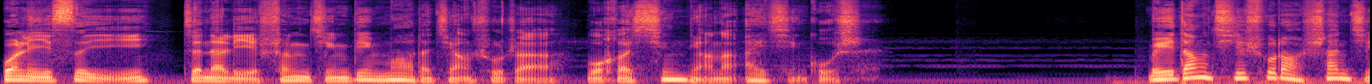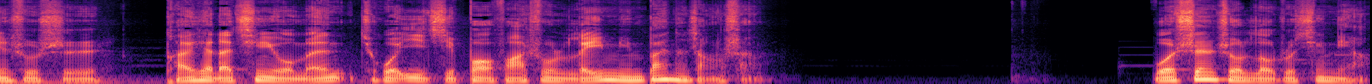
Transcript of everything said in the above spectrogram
婚礼司仪在那里声情并茂地讲述着我和新娘的爱情故事。每当其说到煽情处时，台下的亲友们就会一起爆发出雷鸣般的掌声。我伸手搂住新娘，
